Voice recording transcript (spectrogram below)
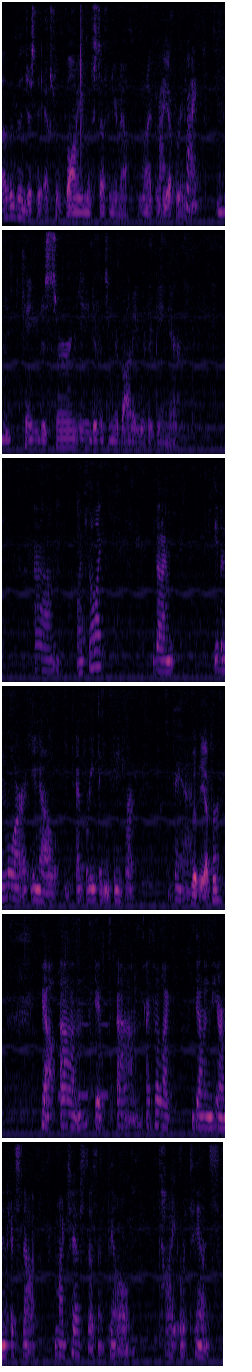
Other than just the extra volume of stuff in your mouth when I put Right, the upper in, Right. hmm can you discern any difference in your body with it being there? Um, I feel like that I'm even more, you know, breathing deeper than. With the upper? Yeah, um, it, um, I feel like down in here, it's not, my chest doesn't feel tight or tense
